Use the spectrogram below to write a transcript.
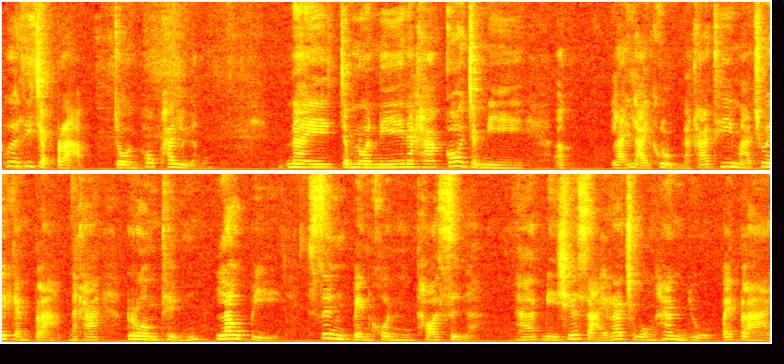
เพื่อที่จะปราบโจรพวกผ้าเหลือง ในจำนวนนี้นะคะก็จะมีหลายๆ กลุ่มนะคะที่มาช่วยกันปราบนะคะ รวมถึงเล่าปี ซึ่งเป็นคนทอเสือนะคะมีเชื้อสายราชวงศ์ฮั่นอยู่ปลายปลาย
